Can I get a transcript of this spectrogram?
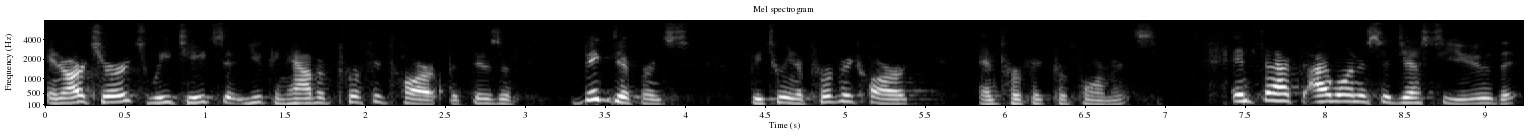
In our church, we teach that you can have a perfect heart, but there's a big difference between a perfect heart and perfect performance. In fact, I want to suggest to you that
